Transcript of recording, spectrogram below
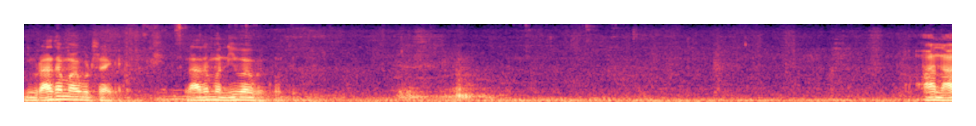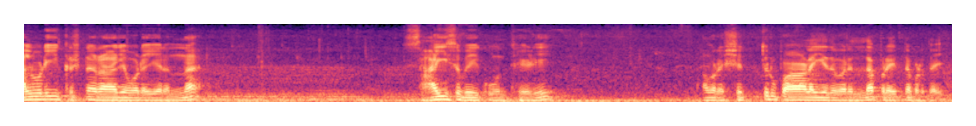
ನೀವು ರಾಧಮ್ಮ ಆಗ್ಬಿಟ್ರೆ ಹಾಗೆ. ರಾಧಮ್ಮ ನೀವಾಗಬೇಕು ಅಂತ. ಆ ನಾಲ್ವಡಿ ಕೃಷ್ಣರಾಜ ಒಡೆಯರನ್ನು ಸಾಯಿಸಬೇಕು ಅಂಥೇಳಿ ಅವರ ಶತ್ರುಪಾಳಯದವರೆಲ್ಲ ಪ್ರಯತ್ನ ಪಡ್ತಾ ಇದ್ದರು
